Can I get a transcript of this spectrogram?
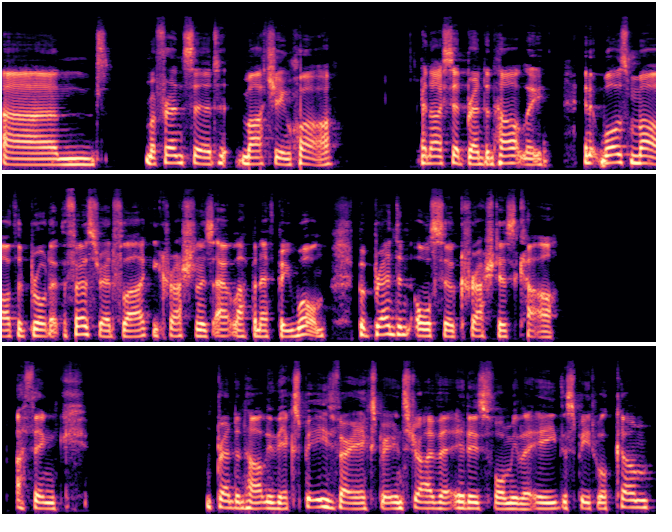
And my friend said Ma Qinghua, and I said Brendan Hartley. And it was Ma that brought out the first red flag. He crashed on his outlap in FP1, but Brendan also crashed his car. I think Brendan Hartley, the exp- he's a very experienced driver. It is Formula E. The speed will come.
